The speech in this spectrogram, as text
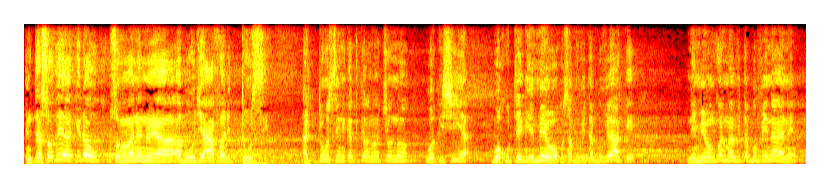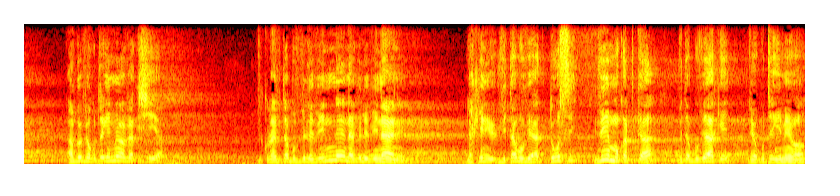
nitasogea kidogo kusoma maneno ya Abu Jaafar at-Tusi. at-Tusi ni katika wanachuno wa kishia wa kutegemewa kwa sababu vitabu vyake ni miongoni mwa vitabu vinane ambavyo vya kutegemewa vya kishia. Kuna vitabu vile vinne na vile vinane. Lakini vitabu vya Tusi vimo katika vitabu vyake vya kutegemewa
